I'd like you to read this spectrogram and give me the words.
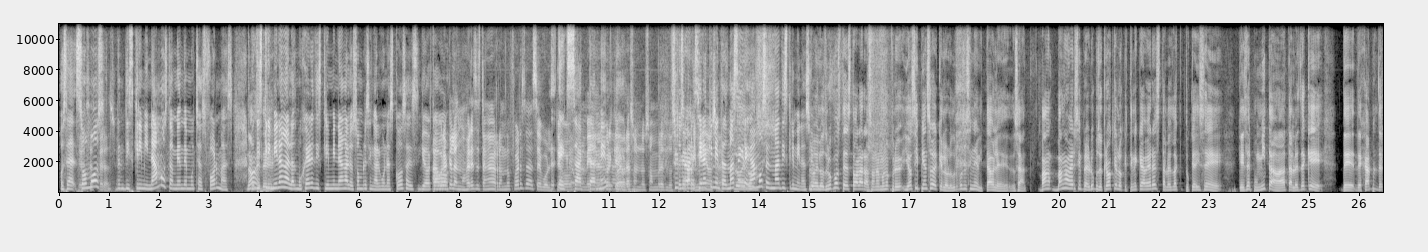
O sea, somos, discriminamos también de muchas formas. No, Nos de- discriminan a las mujeres, discriminan a los hombres en algunas cosas. Yo acabo... Ahora que las mujeres están agarrando fuerza, se volteó. Exactamente. también, porque ahora son los hombres los Sí, Entonces mira, pareciera que mientras más Lo segregamos los- es más Lo discriminación. de los grupos, tienes toda la razón, hermano. Pero yo sí pienso de que lo de los grupos es inevitable. O sea, van, van a haber siempre grupos. Yo creo que lo que tiene que haber es tal vez la actitud que dice, que dice el Pumita, ¿verdad? Tal vez de que de dejar de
